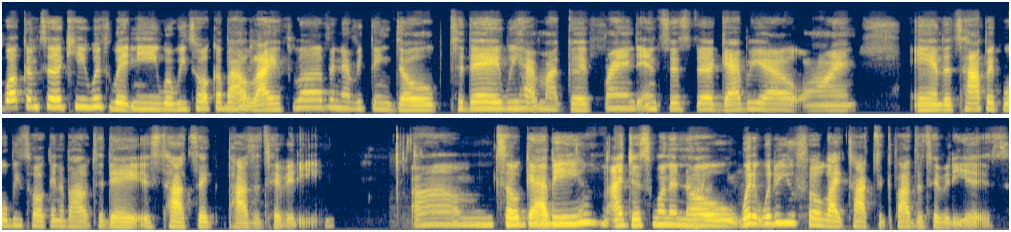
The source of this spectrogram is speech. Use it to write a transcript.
Welcome to A Key with Whitney, where we talk about life, love, and everything dope. Today, we have my good friend and sister, Gabrielle, on. And the topic we'll be talking about today is toxic positivity. Um, so Gabby, I just want to know what what do you feel like toxic positivity is?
